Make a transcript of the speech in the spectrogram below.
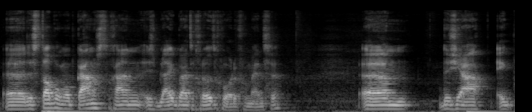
Eh, de stap om op kamers te gaan is blijkbaar te groot geworden voor mensen. Ehm, dus ja, ik,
